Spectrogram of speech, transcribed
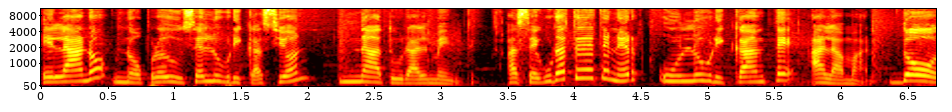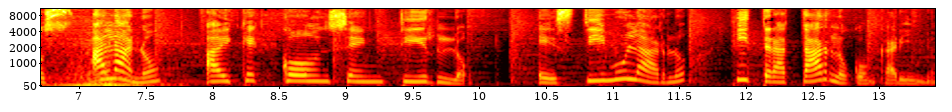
El ano no produce lubricación naturalmente. Asegúrate de tener un lubricante a la mano. 2. Al ano hay que consentirlo, estimularlo y tratarlo con cariño.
